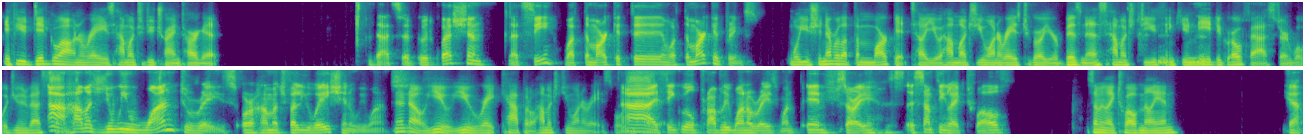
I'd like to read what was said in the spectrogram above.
If you did go out and raise, how much would you try and target? That's a good question. Let's see what the market uh, what the market brings well, you should never let the market tell you how much you want to raise to grow your business. How much do you think you need to grow faster? And what would you invest ah, in? How much do we want to raise or how much valuation we want? No, no, you, you rate capital. How much do you want to raise? Ah, I think we'll probably want to raise one. Um, sorry, something like 12. Something like 12 million? Yeah.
